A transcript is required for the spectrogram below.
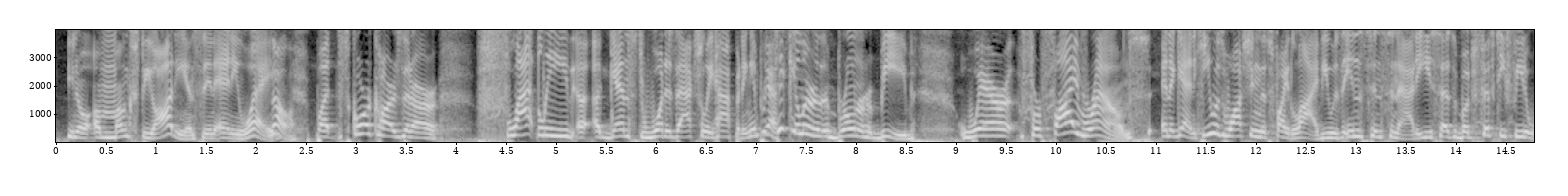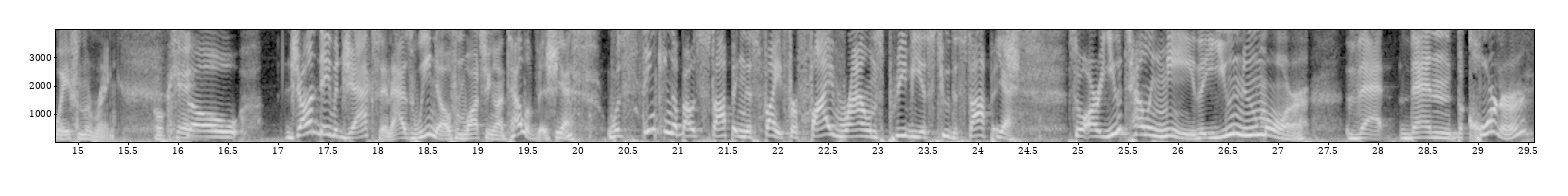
You know, amongst the audience in any way. No. but scorecards that are flatly uh, against what is actually happening. In particular, the Broner Khabib, where for five rounds, and again, he was watching this fight live. He was in Cincinnati. He says about 50 feet away from the ring. Okay. So. John David Jackson, as we know from watching on television, Yes. was thinking about stopping this fight for five rounds previous to the stoppage. Yes. So are you telling me that you knew more that than the corner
